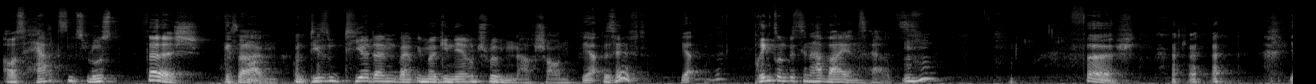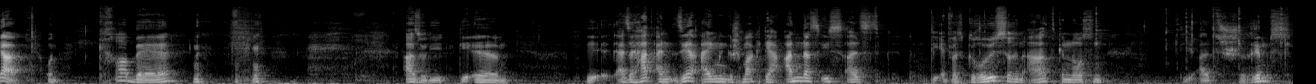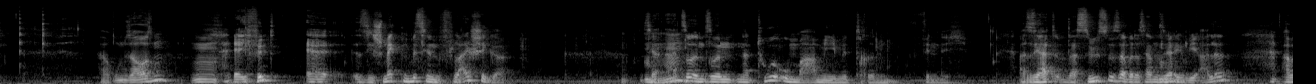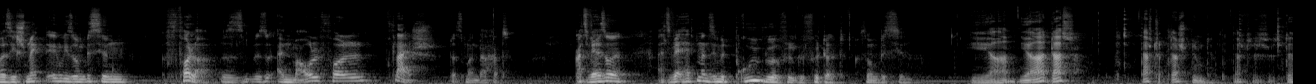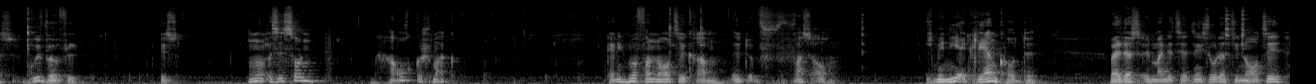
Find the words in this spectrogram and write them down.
aus Herzenslust Fisch sagen. Und diesem Tier dann beim imaginären Schwimmen nachschauen. Ja. Das hilft. Ja, Bringt so ein bisschen Hawaii ins Herz. Fisch. ja, und Krabbe Also die, die, äh, die, also er hat einen sehr eigenen Geschmack, der anders ist als die etwas größeren Artgenossen, die als Shrimps herumsausen. Ja, ich finde, äh, sie schmeckt ein bisschen fleischiger. Sie hat so, so ein Natur-Umami mit drin, finde ich. Also sie hat was Süßes, aber das haben sie ja irgendwie alle. Aber sie schmeckt irgendwie so ein bisschen voller. Es ist ein Maul voll Fleisch, das man da hat. Als wäre so, als wär, hätte man sie mit Brühwürfel gefüttert, so ein bisschen. Ja, ja, das, das, das stimmt. Das, das, das Brühwürfel ist, hm, es ist so ein Hauchgeschmack. Kenne ich nur von Nordseekrabben, äh, was auch ich mir nie erklären konnte. Weil das, ich meine jetzt, nicht so, dass die Nordsee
